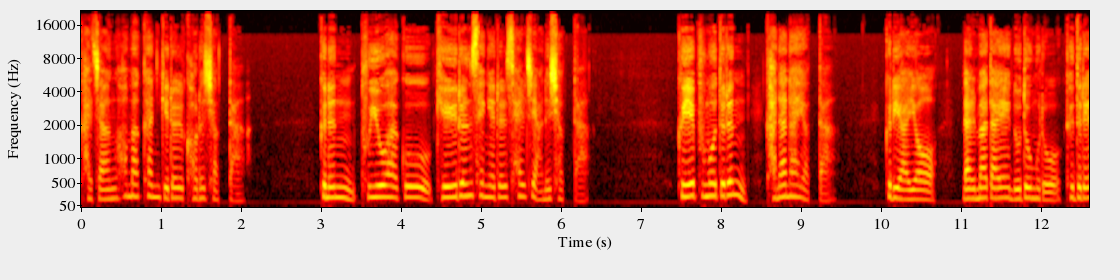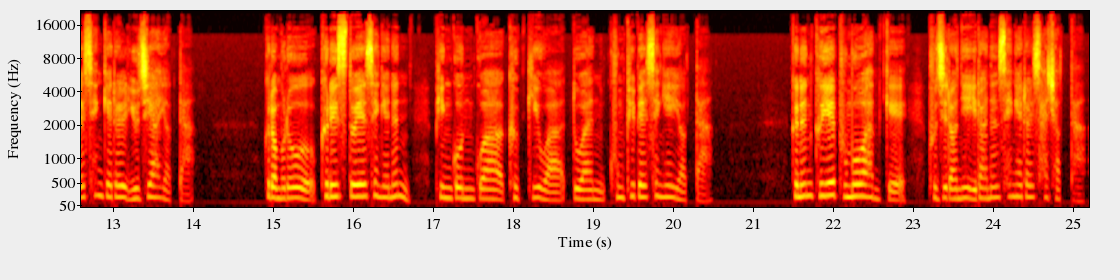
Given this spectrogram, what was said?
가장 험악한 길을 걸으셨다. 그는 부유하고 게으른 생애를 살지 않으셨다. 그의 부모들은 가난하였다. 그리하여 날마다의 노동으로 그들의 생계를 유지하였다. 그러므로 그리스도의 생애는 빈곤과 극기와 또한 궁핍의 생애였다. 그는 그의 부모와 함께 부지런히 일하는 생애를 사셨다.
